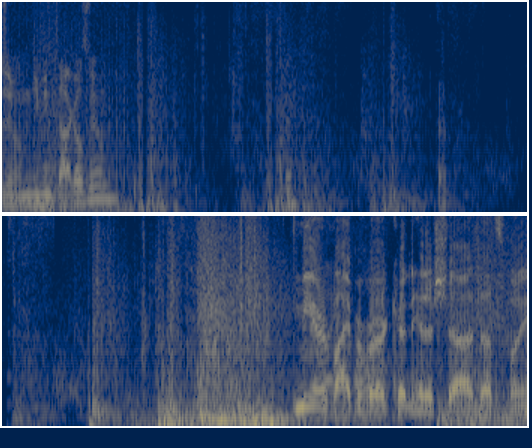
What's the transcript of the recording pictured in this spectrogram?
Zoom. You mean Taco Zoom? Mere Viperbird couldn't hit a shot. That's funny.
